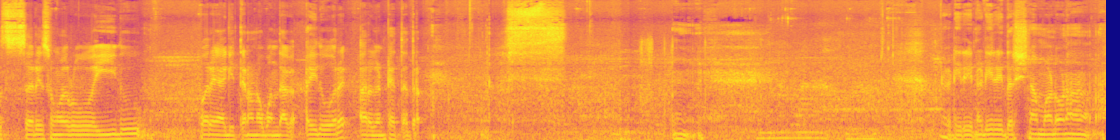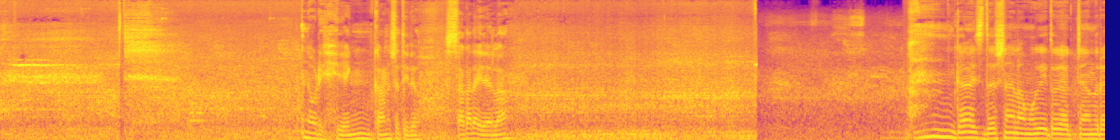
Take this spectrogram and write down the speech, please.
ಸರಿ ಸುಮಾರು ಐದೂವರೆ ಆಗಿತ್ತೆ ನಾನು ಬಂದಾಗ. ಐದೂವರೆ ಆರು ಗಂಟೆ ಹತ್ತತ್ರ. ಹ್ಮ್. ನಡೀರಿ ನಡೀರಿ, ದರ್ಶನ ಮಾಡೋಣ. ನೋಡಿ, ಹೆಂಗ್ ಕಾಣಿಸುತ್ತಿದ್ದು ಸಖತ್ತಾಗಿದೆ ಅಲ್ಲ? ಗಾಯ್ಸ್ ದರ್ಶನ ಎಲ್ಲ ಮುಗೀತು. ಯಾಕೆ ಅಂದರೆ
